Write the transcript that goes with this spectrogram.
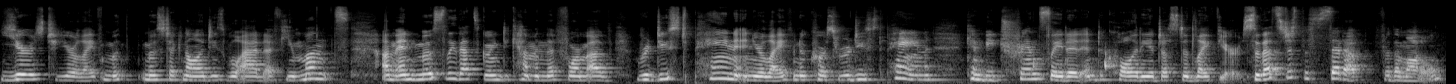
years to your life. Most technologies will add a few months, um, and mostly that's going to come in the form of reduced pain in your life. And of course, reduced pain can be translated into quality adjusted life years. So that's just the setup for the model.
